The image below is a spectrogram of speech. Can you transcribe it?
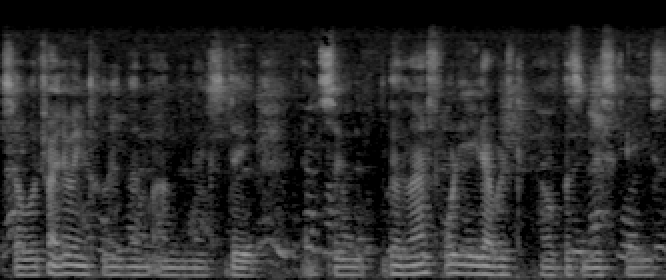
so we'll try to include them on the next day, and so the last 48 hours can help us in this case.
